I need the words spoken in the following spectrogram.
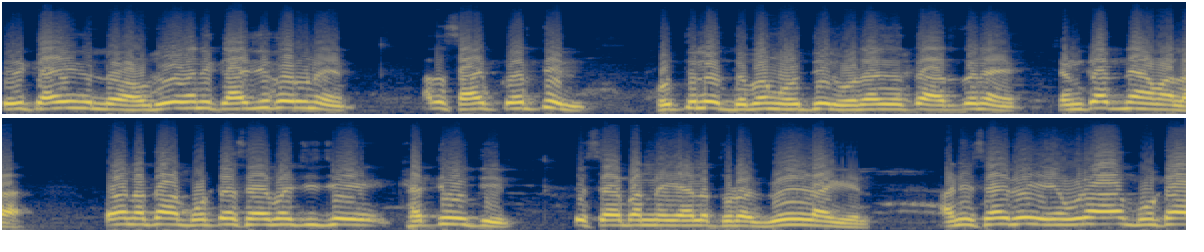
तरी काही विरोधकांनी काळजी करू नये. आता साहेब करतील. होतील दबंग होतील होण्याचा काही अर्थ नाही. शंकाच नाही आम्हाला. पण आता मोठ्या साहेबाची जे ख्याती होती ते साहेबांना यायला थोडा वेळ लागेल. आणि साहेब हे एवढा मोठा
